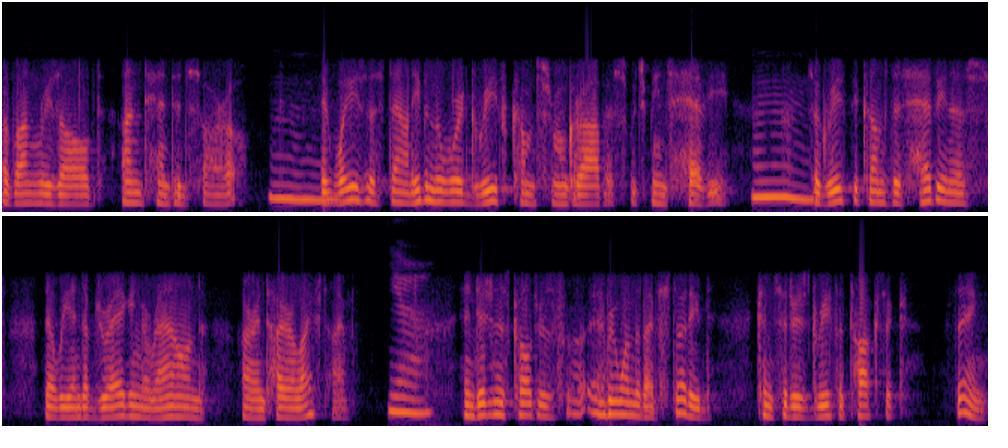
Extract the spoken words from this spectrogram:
of unresolved, untended sorrow. Mm. It weighs us down. Even the word grief comes from gravis, which means heavy. Mm. So grief becomes this heaviness that we end up dragging around our entire lifetime. Yeah. Indigenous cultures, everyone that I've studied, considers grief a toxic thing,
